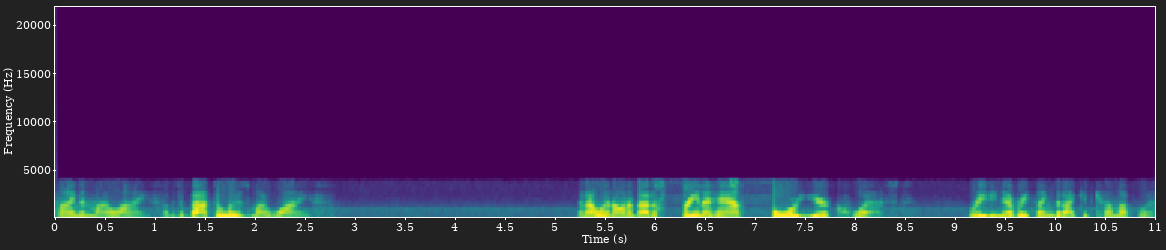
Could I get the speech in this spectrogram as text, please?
time in my life. I was about to lose my wife. And I went on about a three and a half, four year quest, reading everything that I could come up with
